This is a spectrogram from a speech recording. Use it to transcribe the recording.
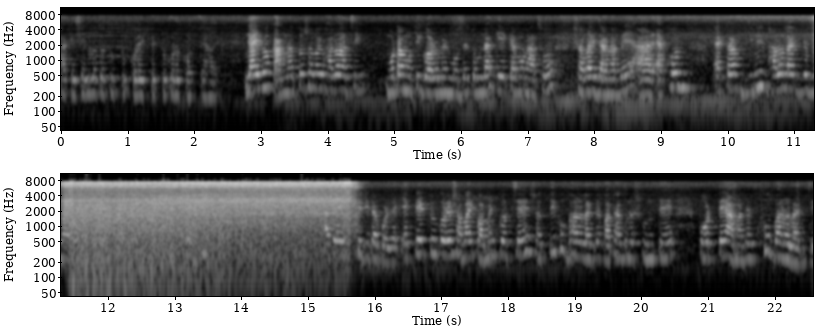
থাকে সেগুলো তো টুকটুক করে একটু একটু করে করতে হয়। যাই হোক, আমরা তো সবাই ভালো আছি। মোটামুটি গরমের মধ্যে। তোমরা কে কেমন আছো? সবাই জানাবে। আর এখন একটা জিনিস ভালো লাগছে আচ্ছা সিটিটা পড়ে যাক। একটু একটু করে সবাই কমেন্ট করছে। সত্যি খুব ভালো লাগছে কথাগুলো শুনতে, পড়তে। আমাদের খুব ভালো লাগছে।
